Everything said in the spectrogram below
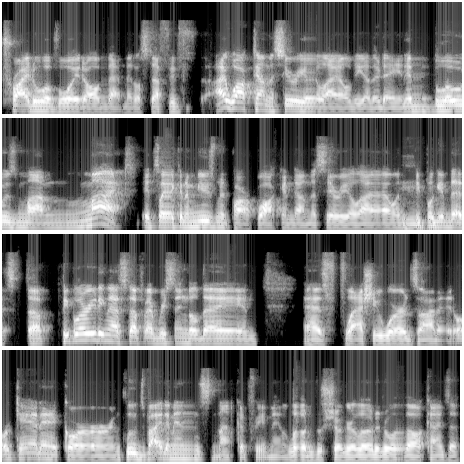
try to avoid all that middle stuff. If I walked down the cereal aisle the other day and it blows my mind, it's like an amusement park walking down the cereal aisle, and mm-hmm. people give that stuff. People are eating that stuff every single day, and it has flashy words on it, organic or includes vitamins. Not good for you, man. Loaded with sugar, loaded with all kinds of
